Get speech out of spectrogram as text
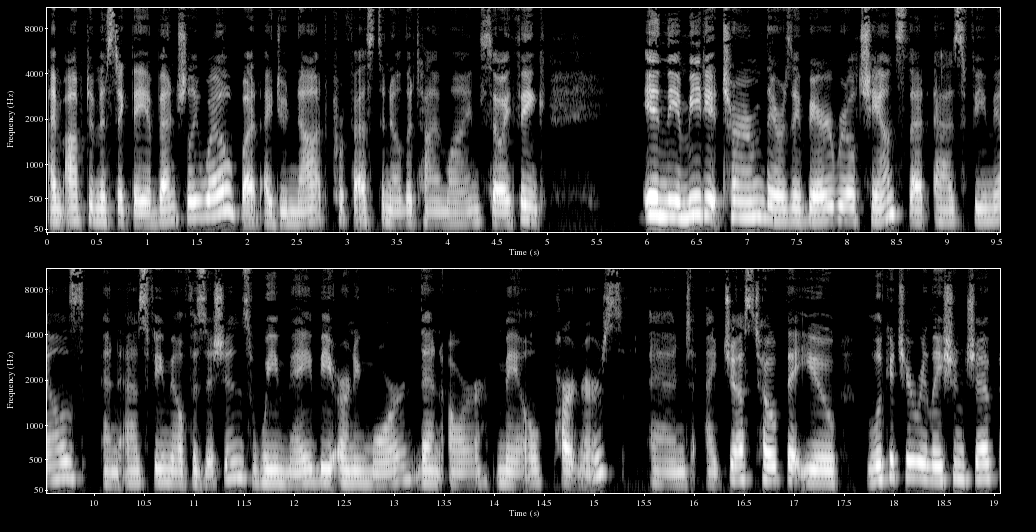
I'm optimistic they eventually will, but I do not profess to know the timeline. So I think in the immediate term, there is a very real chance that as females and as female physicians, we may be earning more than our male partners. And I just hope that you look at your relationship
